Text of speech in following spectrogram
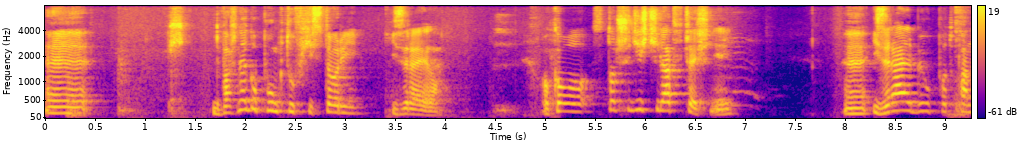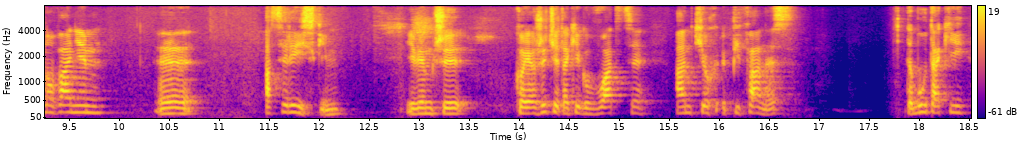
e, ważnego punktu w historii Izraela. Około 130 lat wcześniej e, Izrael był pod panowaniem e, asyryjskim. Nie wiem, czy kojarzycie takiego władcę Antioch Epifanes. To był taki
